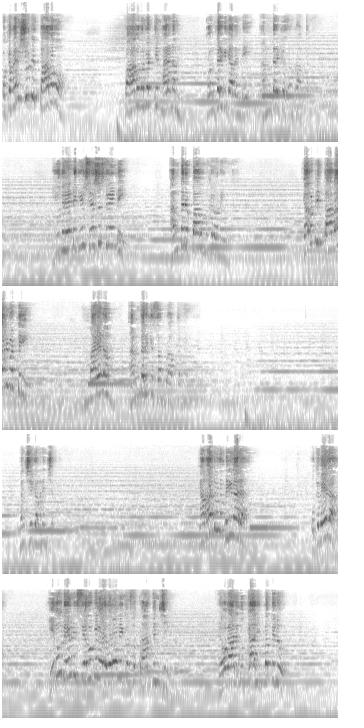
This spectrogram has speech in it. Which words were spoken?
ఒక మనుషుడి పాపము. పాపము బట్టి మరణం కొందరికి కాదండి అందరికి సంప్రాప్తం యూదులేంటి శేషుస్తులేంటి అందరి పాపముఖలోనే ఉన్నారు. కాబట్టి పాపాన్ని బట్టి మరణం అందరికి సంప్రాప్తమైంది మంచిగా గమనించండి. నా మాట ఉన్న ప్రియులారా ఒకవేళ ఏదో దేవుని సేవకులు ఎవరో నీకోసం ప్రార్థించి రోగాలు దుఃఖాలు ఇబ్బందులు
